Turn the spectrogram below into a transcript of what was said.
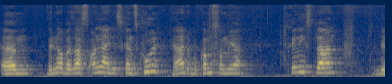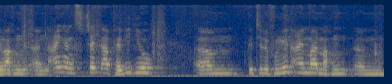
Ähm, wenn du aber sagst, online ist ganz cool, ja, du bekommst von mir Trainingsplan. Wir machen einen Eingangscheck-up per Video. Ähm, wir telefonieren einmal, machen, ähm,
